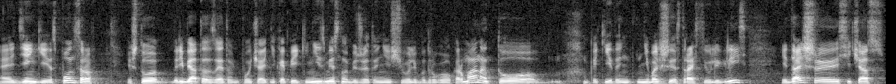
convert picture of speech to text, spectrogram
деньги спонсоров, и что ребята за это получают ни копейки ни из местного бюджета, ни из чего-либо другого кармана, то какие-то небольшие страсти улеглись. И дальше сейчас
